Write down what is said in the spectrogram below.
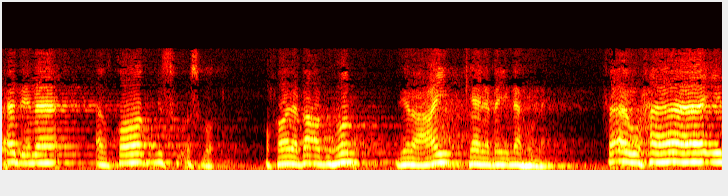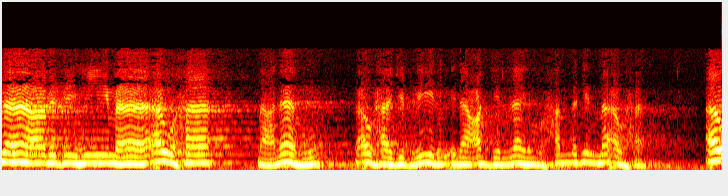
أدنى القاب نصف أصبع وقال بعضهم ذراعين كان بينهما. فأوحى إلى عبده ما أوحى معناه فأوحى جبريل إلى عبد الله محمد ما أوحى أو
